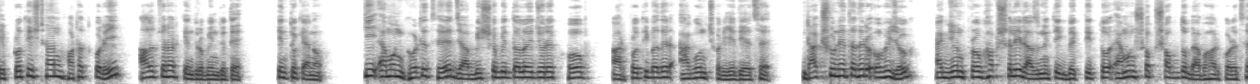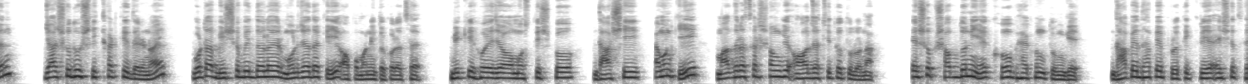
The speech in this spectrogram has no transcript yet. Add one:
এই প্রতিষ্ঠান হঠাৎ করেই আলোচনার কেন্দ্রবিন্দুতে। কিন্তু কেন? কি এমন ঘটেছে যা বিশ্ববিদ্যালয় জুড়ে ক্ষোভ আর প্রতিবাদের আগুন ছড়িয়ে দিয়েছে? ডাকসু নেতাদের অভিযোগ, একজন প্রভাবশালী রাজনৈতিক ব্যক্তিত্ব এমন সব শব্দ ব্যবহার করেছেন যা শুধু শিক্ষার্থীদের নয়, গোটা বিশ্ববিদ্যালয়ের মর্যাদাকেই অপমানিত করেছে। বিক্রি হয়ে যাওয়া মস্তিষ্ক, দাসী, এমনকি মাদ্রাসার সঙ্গে অযাচিত তুলনা। এসব শব্দ নিয়ে ক্ষোভ এখন তুঙ্গে। ধাপে ধাপে প্রতিক্রিয়া এসেছে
